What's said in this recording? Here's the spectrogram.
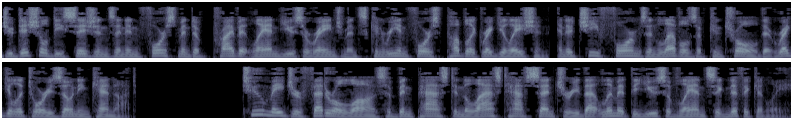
judicial decisions and enforcement of private land use arrangements can reinforce public regulation, and achieve forms and levels of control that regulatory zoning cannot. Two major federal laws have been passed in the last half-century that limit the use of land significantly.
